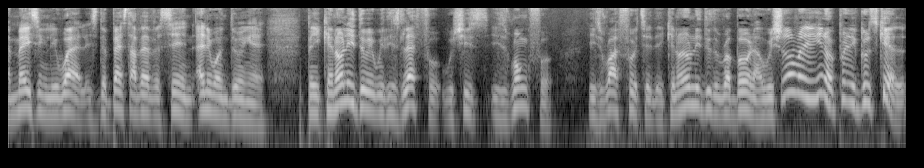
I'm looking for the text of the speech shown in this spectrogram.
amazingly well. It's the best I've ever seen anyone doing it. But he can only do it with his left foot, which is his wrong foot. He's right-footed. He can only do the Rabona, which is already, you know, pretty good skill,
